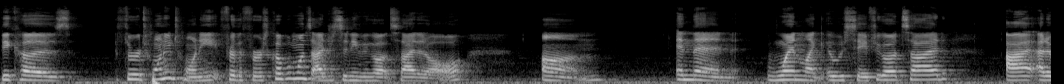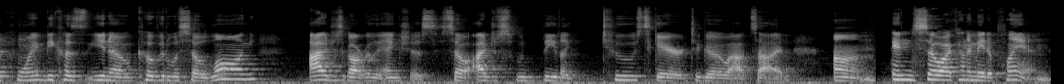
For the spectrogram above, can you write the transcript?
because through 2020 for the first couple months I just didn't even go outside at all. Um, and then when like it was safe to go outside, I at a point because you know COVID was so long, I just got really anxious. So I just would be like too scared to go outside. Um, and so I kind of made a plan.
